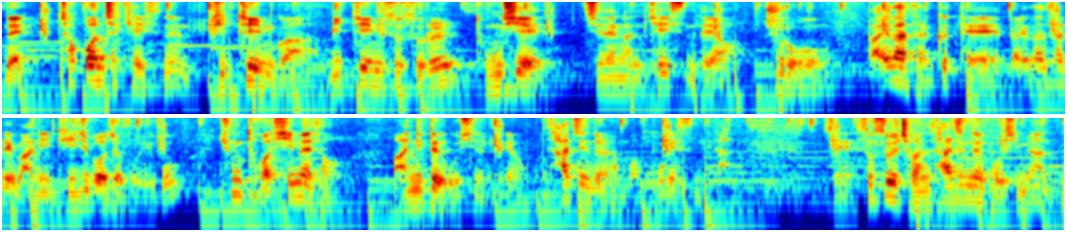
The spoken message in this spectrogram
네, 첫 번째 케이스는 뒤트임과 밑트임 수술을 동시에 진행한 케이스인데요. 주로 빨간 살 끝에 빨간 살이 많이 뒤집어져 보이고 흉터가 심해서 많이들 오시는데요. 사진을 한번 보겠습니다. 이제 수술 전 사진을 보시면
